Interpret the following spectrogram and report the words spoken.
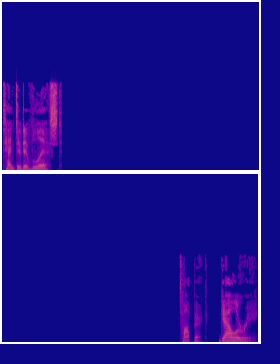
Tentative list. Topic: Gallery.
